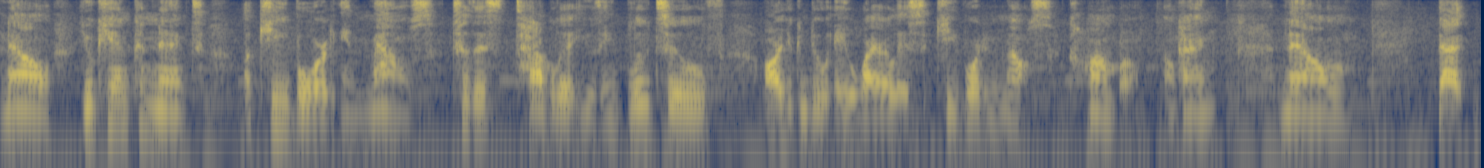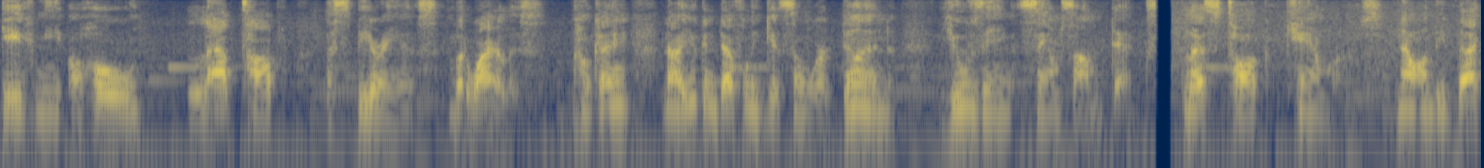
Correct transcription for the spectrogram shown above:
Now you can connect a keyboard and mouse to this tablet using Bluetooth or you can do a wireless keyboard and mouse combo okay now that gave me a whole laptop experience but wireless okay? Now you can definitely get some work done using Samsung DeX let's talk cameras. Now on the back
